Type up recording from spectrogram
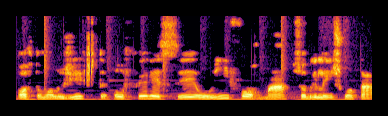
oftalmologista oferecer ou informar sobre lente de contato.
